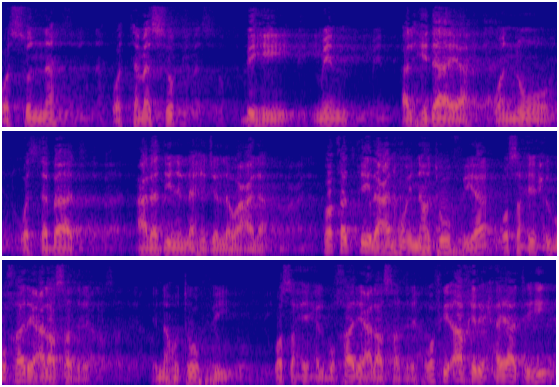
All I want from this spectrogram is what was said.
والسنة والتمسك به من الهداية والنور والثبات على دين الله جل وعلا. وقد قيل عنه إنه توفي وصحيح البخاري على صدره. إنه توفي وصحيح البخاري على صدره. وفي آخر حياته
